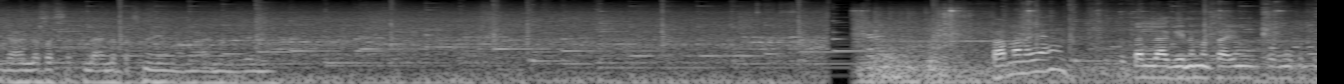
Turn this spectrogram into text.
lalabas at lalabas na yung mga ano yun. tama na yan total lagi naman tayong pumupunta.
